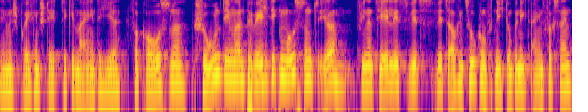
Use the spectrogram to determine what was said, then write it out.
Dementsprechend steht die Gemeinde hier vor großen Schuhen, die man bewältigen muss. Und ja, finanziell wird es auch in Zukunft nicht unbedingt einfach sein.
